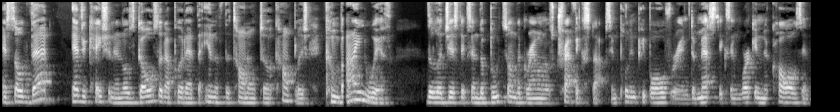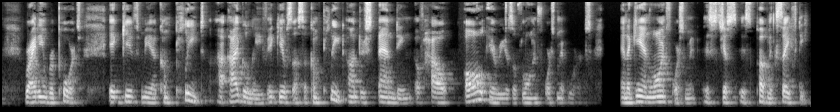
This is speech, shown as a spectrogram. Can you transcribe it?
and so that education and those goals that i put at the end of the tunnel to accomplish combined with the logistics and the boots on the ground of traffic stops and pulling people over and domestics and working the calls and writing reports. It gives me a complete, I believe, it gives us a complete understanding of how all areas of law enforcement works. And again, law enforcement is just is public safety,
